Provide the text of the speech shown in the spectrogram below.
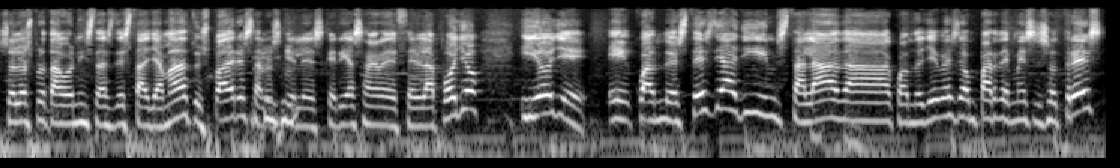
son los protagonistas de esta llamada, tus padres, a los que les querías agradecer el apoyo. Y oye, eh, cuando estés ya allí instalada, cuando lleves ya un par de meses o tres,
